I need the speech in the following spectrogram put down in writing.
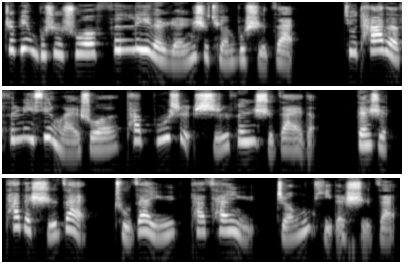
这并不是说分立的人是全部实在，就他的分立性来说，他不是十分实在的。但是他的实在处在于他参与整体的实在。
